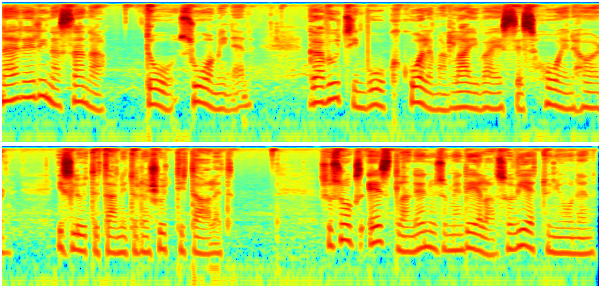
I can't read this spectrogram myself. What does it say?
När Elina Sanna, då Suominen, gav ut sin bok Kuoleman laiva SS Hohenhörn i slutet av 1970-talet så sågs Estland ännu som en del av Sovjetunionen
